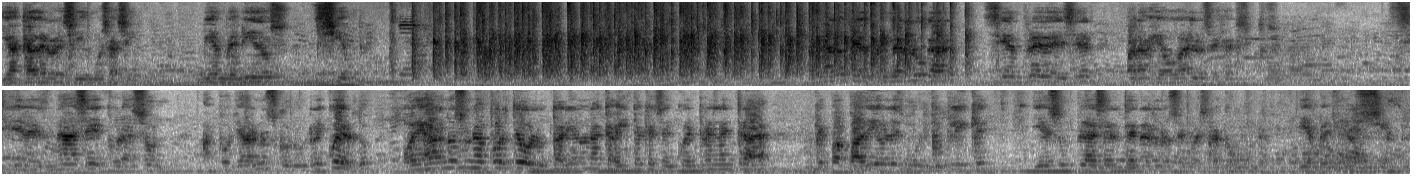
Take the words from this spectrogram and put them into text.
y acá les recibimos así. Bienvenidos siempre. Claro que siempre debe ser para Jehová de los ejércitos. Si les nace de corazón apoyarnos con un recuerdo o dejarnos un aporte voluntario en una cajita que se encuentra en la entrada, que papá Dios les multiplique y es un placer tenerlos en nuestra comuna. Bienvenidos siempre.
